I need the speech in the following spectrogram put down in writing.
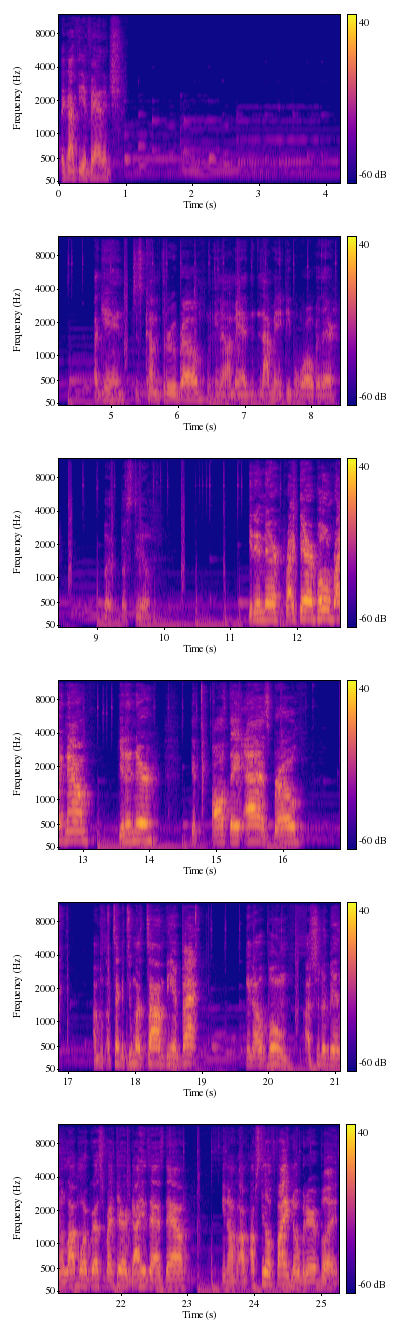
They got the advantage. Again, just come through, bro. You know, I mean, not many people were over there, but but still. Get in there, right there, boom, right now. Get in there, get off they ass, bro. I'm, I'm taking too much time being back. You know, boom. I should have been a lot more aggressive right there. Got his ass down. You know, I'm, I'm still fighting over there, but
